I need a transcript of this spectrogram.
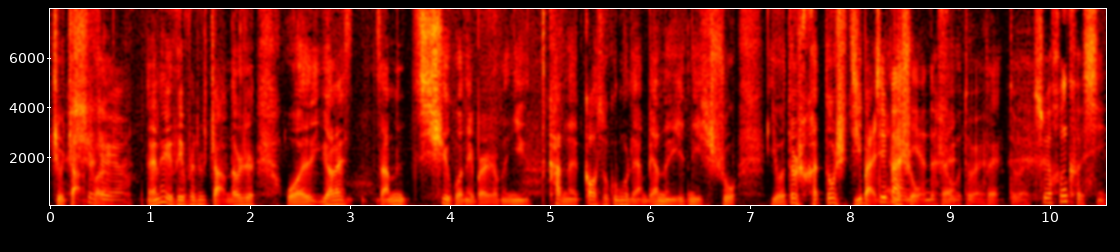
就长出来。那那个地方都长都是我原来咱们去过那边什么，你看那高速公路两边的那那些树，有的都是很都是几百年的树。几百年的树，对对对，所以很可惜，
